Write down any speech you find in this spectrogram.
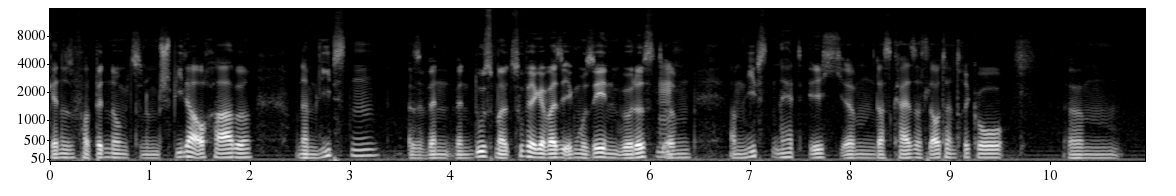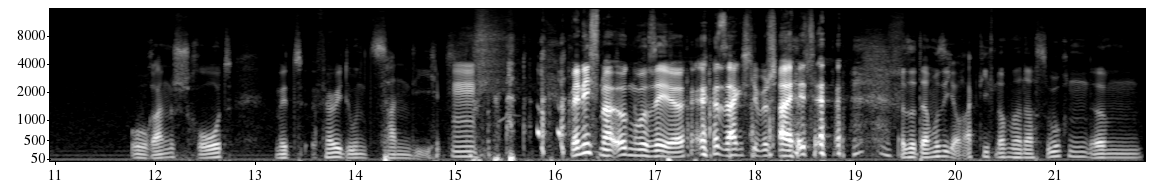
gerne so Verbindungen zu einem Spieler auch habe. Und am liebsten, also wenn, wenn du es mal zufälligerweise irgendwo sehen würdest, Mhm. ähm, am liebsten hätte ich ähm, das Kaiserslautern-Trikot ähm, orange-rot mit Feridun Zandi. Hm. Wenn ich es mal irgendwo sehe, sage ich dir Bescheid. Also da muss ich auch aktiv nochmal nachsuchen. Ähm,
